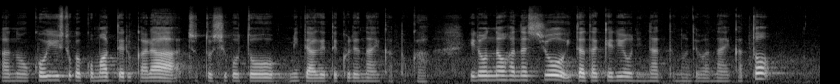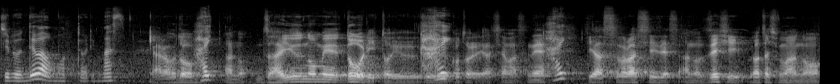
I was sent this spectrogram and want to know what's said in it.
あのこういう人が困ってるからちょっと仕事を見てあげてくれないかとかいろんなお話をいただけるようになったのではないかと自分では思っております。なるほど、はいあの座右の銘通りというはいことでいらっしゃいますね。はいや素晴らしいです。あのぜひ私もあの、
